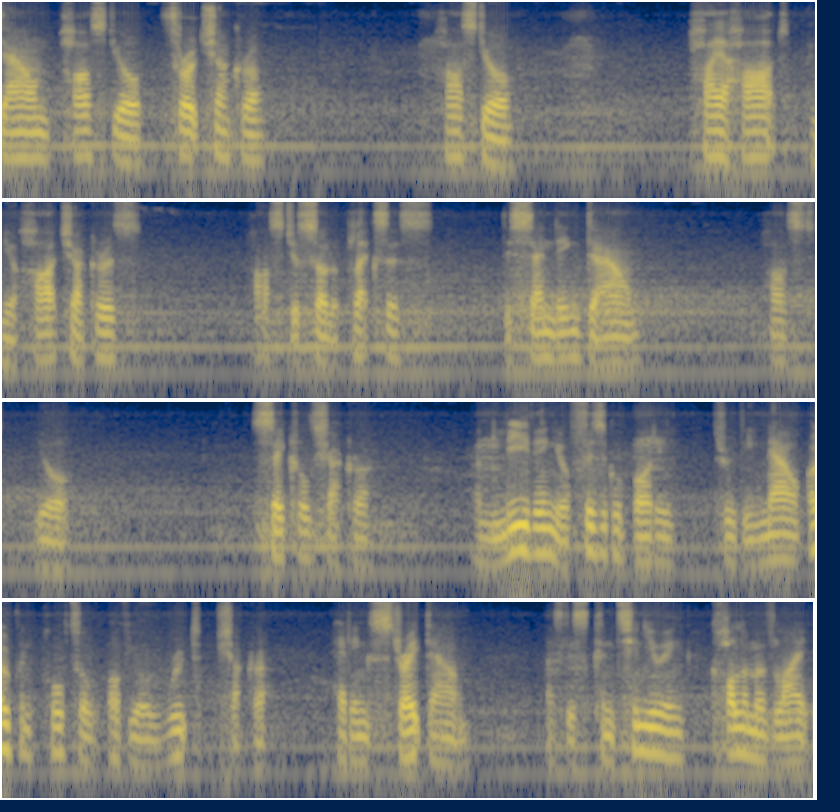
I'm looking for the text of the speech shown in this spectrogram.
down past your throat chakra, past your higher heart and your heart chakras, past your solar plexus, descending down past your sacral chakra and leaving your physical body through the now open portal of your root chakra, heading straight down as this continuing column of light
